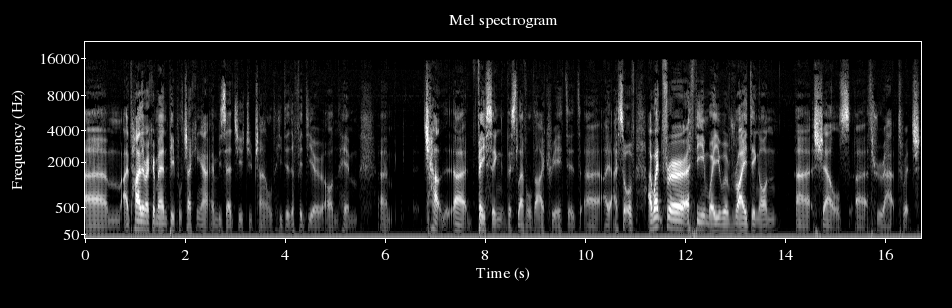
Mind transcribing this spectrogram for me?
Um, I'd highly recommend people checking out MBZ's YouTube channel. He did a video on him. Um, cha- uh, facing this level that I created, uh, I, I sort of I went for a theme where you were riding on uh, shells uh, throughout, which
